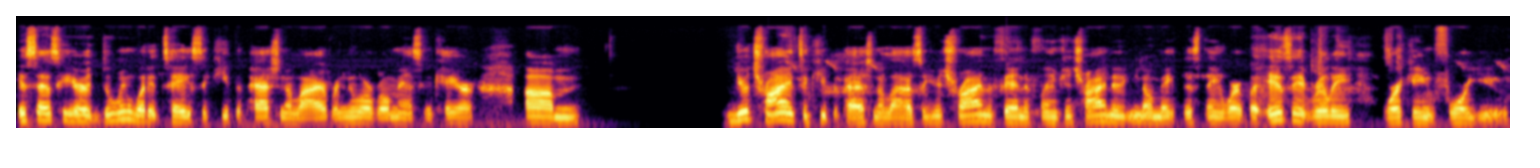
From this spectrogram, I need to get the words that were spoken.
It says here, doing what it takes to keep the passion alive, renewal, romance, and care. Um, you're trying to keep the passion alive. So you're trying to fan the flames. You're trying to, you know, make this thing work. But is it really working for you?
